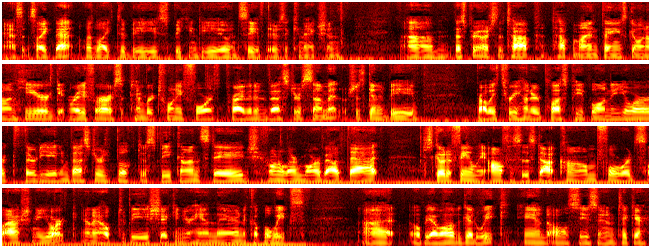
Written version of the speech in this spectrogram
assets like that. Would like to be speaking to you and see if there's a connection. Um, that's pretty much the top top of mind things going on here. Getting ready for our september 24th private investor summit which is going to be probably 300 plus people in new york 38 investors booked to speak on stage. If you want to learn more about that just go to familyoffices.com forward slash new york and i hope to be shaking your hand there in a couple weeks uh, hope you all have a good week, and I'll see you soon. Take care.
